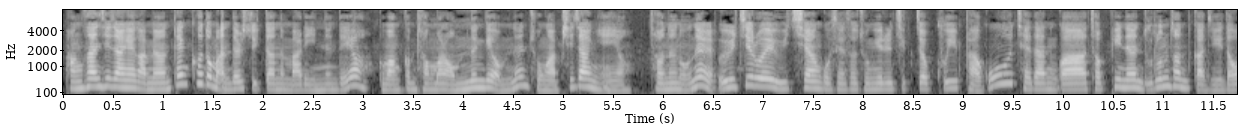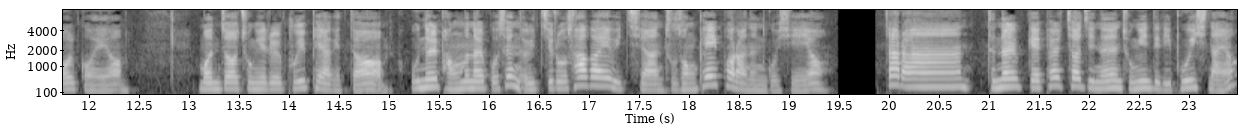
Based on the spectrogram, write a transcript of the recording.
방산시장에 가면 탱크도 만들 수 있다는 말이 있는데요. 그만큼 정말 없는 게 없는 종합시장이에요. 저는 오늘 을지로에 위치한 곳에서 종이를 직접 구입하고 재단과 접히는 누름선까지 넣을 거예요. 먼저 종이를 구입해야겠죠. 오늘 방문할 곳은 을지로 사가에 위치한 두성 페이퍼라는 곳이에요. 짜란! 드넓게 펼쳐지는 종이들이 보이시나요?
